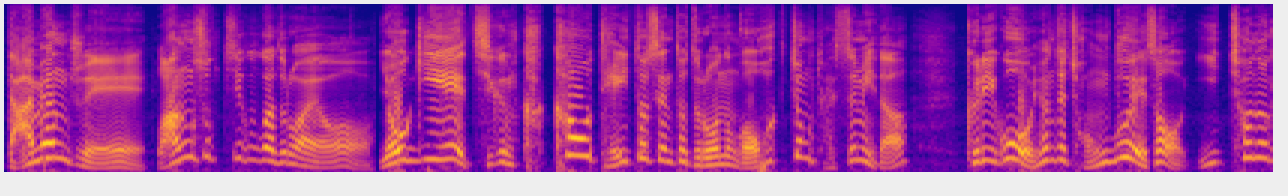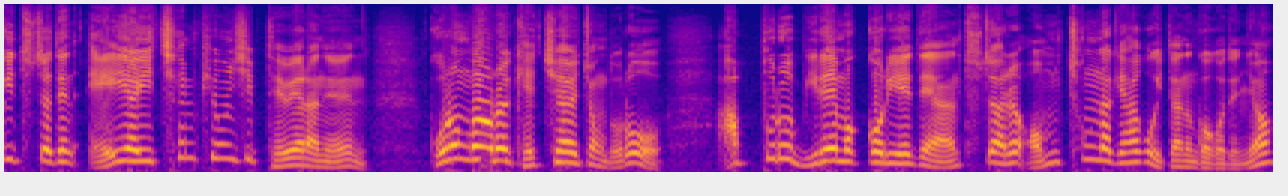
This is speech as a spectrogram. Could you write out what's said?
남양주에 왕숙지구가 들어와요. 여기에 지금 카카오 데이터 센터 들어오는 거 확정됐습니다. 그리고 현재 정부에서 2천억이 투자된 AI 챔피언십 대회라는 그런 거를 개최할 정도로 앞으로 미래 먹거리에 대한 투자를 엄청나게 하고 있다는 거거든요.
